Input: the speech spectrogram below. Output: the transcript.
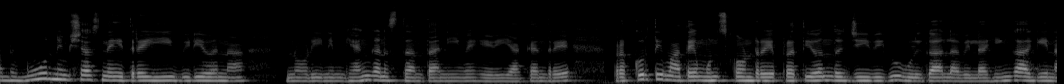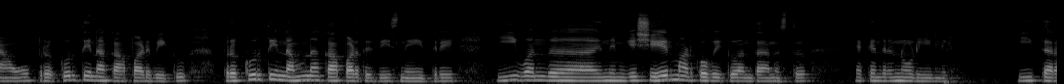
ಒಂದು ಮೂರು ನಿಮಿಷ ಸ್ನೇಹಿತರೆ ಈ ವಿಡಿಯೋನ ನೋಡಿ ನಿಮ್ಗೆ ಹೆಂಗೆ ಅನಿಸ್ತಾ ಅಂತ ನೀವೇ ಹೇಳಿ. ಯಾಕಂದರೆ ಪ್ರಕೃತಿ ಮಾತೆ ಮುನ್ಸ್ಕೊಂಡ್ರೆ ಪ್ರತಿಯೊಂದು ಜೀವಿಗೂ ಉಳಿಗಾಲವಿಲ್ಲ. ಹೀಗಾಗಿ ನಾವು ಪ್ರಕೃತಿನ ಕಾಪಾಡಬೇಕು. ಪ್ರಕೃತಿ ನಮ್ಮನ್ನ ಕಾಪಾಡ್ತೈತಿ ಸ್ನೇಹಿತರೆ. ಈ ಒಂದು, ನಿಮಗೆ ಶೇರ್ ಮಾಡ್ಕೋಬೇಕು ಅಂತ ಅನ್ನಿಸ್ತು ಯಾಕೆಂದರೆ ನೋಡಿ ಇಲ್ಲಿ, ಈ ಥರ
